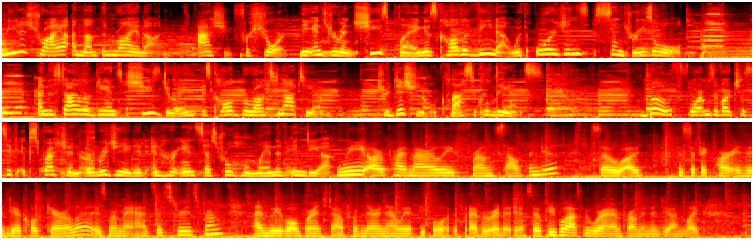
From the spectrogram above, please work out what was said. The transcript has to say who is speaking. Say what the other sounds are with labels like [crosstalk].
Speaker 1: Meet Ashraya Ananthanarayanan, Ashi for short. The instrument she's playing is called a veena with origins centuries old. And the style of dance she's doing is called Bharatanatyam, traditional classical dance. Both forms of artistic expression originated in her ancestral homeland of India.
Speaker 2: We are primarily from South India, so a specific part in India called Kerala is where my ancestry is from, and we have all branched out from there. Now we have people everywhere in India. So people ask me where I am from in India, I'm like,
